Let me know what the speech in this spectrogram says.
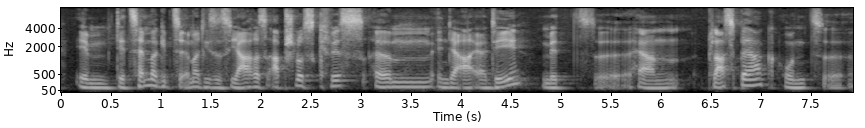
im Dezember gibt es ja immer dieses Jahresabschlussquiz ähm, in der ARD mit äh, Herrn Plasberg und äh,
